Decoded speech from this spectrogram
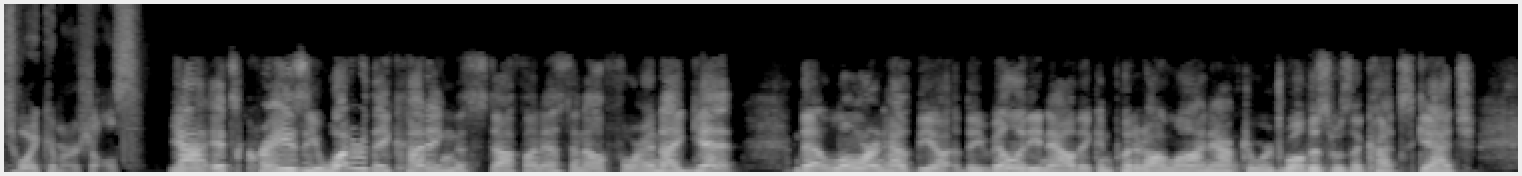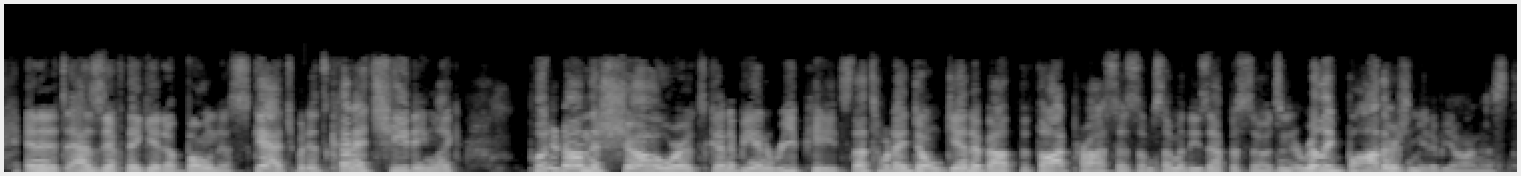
toy commercials. Yeah, it's crazy. What are they cutting this stuff on SNL for? And I get that Lorne has the uh, the ability now they can put it online afterwards. Well, this was a cut sketch, and it's as if they get a bonus sketch, but it's kind of cheating. Like put it on the show where it's going to be in repeats. That's what I don't get about the thought process on some of these episodes, and it really bothers me to be honest.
